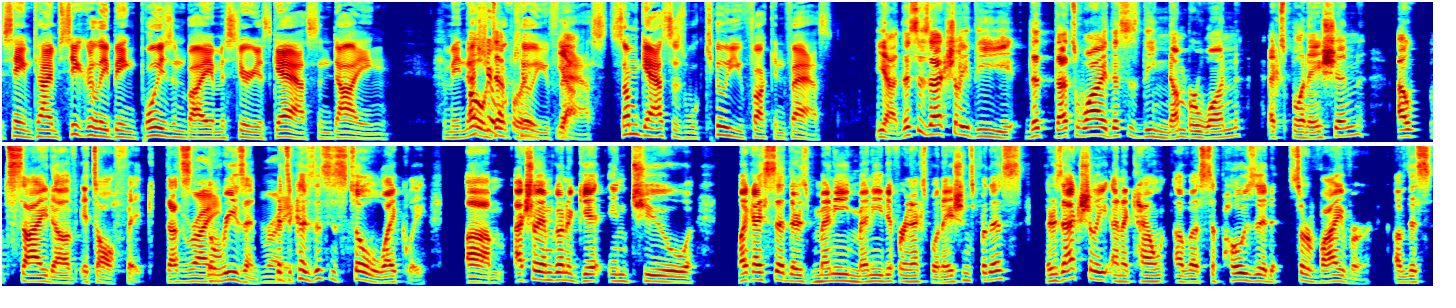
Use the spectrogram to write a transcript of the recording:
same time secretly being poisoned by a mysterious gas and dying. I mean, that Oh, shit will kill definitely. you Yeah. fast. Some gases will kill you fucking fast. Yeah, this is actually the that that's why this is the number one explanation outside of it's all fake. That's right, the reason. right. It's because this is so likely. Um actually I'm going to get into like I said there's many many different explanations for this. There's actually an account of a supposed survivor of this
